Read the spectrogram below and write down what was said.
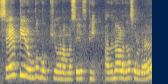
சேஃப்டி ரொம்ப முக்கியம். நம்ம சேஃப்டி அதனால தான் சொல்கிறேன்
